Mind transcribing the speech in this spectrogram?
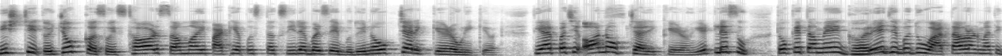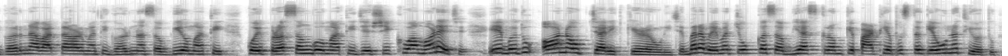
નિશ્ચિત હોય, ચોક્કસ હોય. સ્થળ, સમય, પાઠ્યપુસ્તક, સિલેબસ એ બધું એને ઔપચારિક કેળવણી કહેવાય. ત્યાર પછી અનૌપચારિક કેળવણી. એટલે શું? તો કે તમે ઘરે જે બધું વાતાવરણમાંથી, ઘરના વાતાવરણમાંથી, ઘરના સભ્યોમાંથી, કોઈ પ્રસંગોમાંથી જે શીખવા મળે છે, એ બધું અનૌપચારિક કેળવણી છે. બરાબર? એમાં ચોક્કસ અભ્યાસક્રમ કે પાઠ્યપુસ્તક એવું નથી હોતું.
